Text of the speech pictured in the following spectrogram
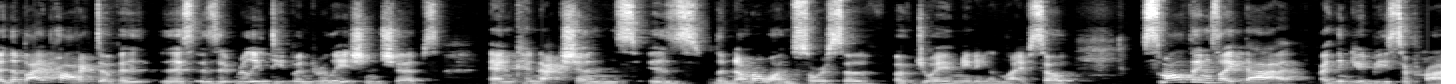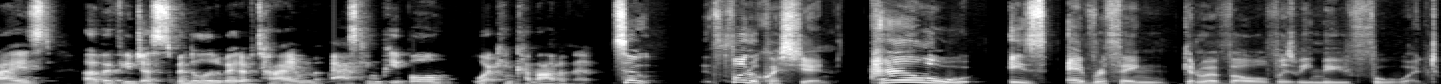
And the byproduct of it, this is it really deepened relationships and connections is the number one source of, of joy and meaning in life. So small things like that, I think you'd be surprised of if you just spend a little bit of time asking people what can come out of it. So, final question How is everything going to evolve as we move forward?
